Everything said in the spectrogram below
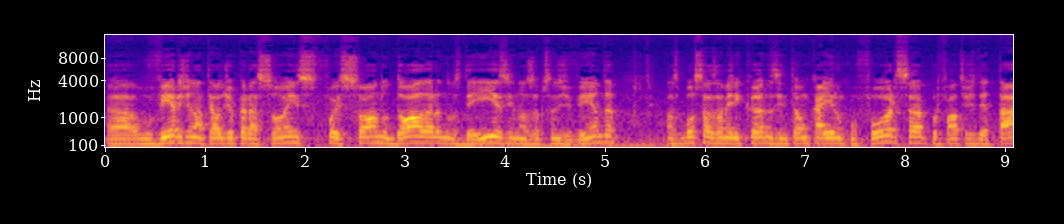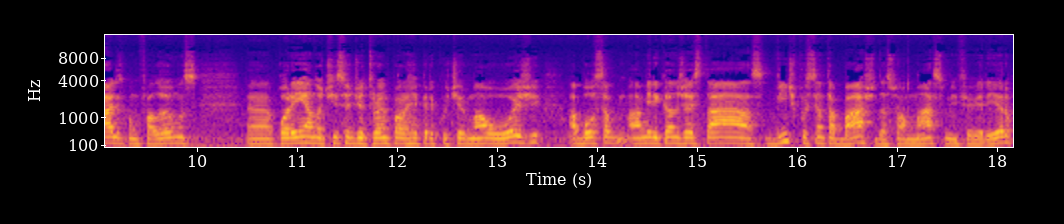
Uh, o verde na tela de operações foi só no dólar, nos DIs e nas opções de venda. As bolsas americanas então caíram com força por falta de detalhes, como falamos. Uh, porém, a notícia de Trump pode repercutir mal hoje. A bolsa americana já está 20% abaixo da sua máxima em fevereiro.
